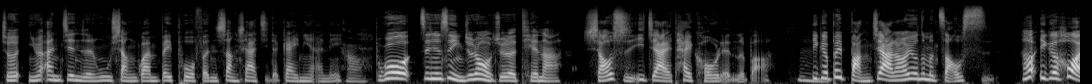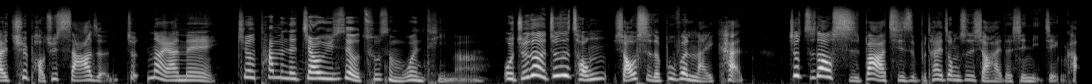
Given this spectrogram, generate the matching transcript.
就因为案件人物相关被迫分上下级的概念案例。好，不过这件事情就让我觉得天哪，小史一家也太可怜了吧！嗯、一个被绑架，然后又那么早死，然后一个后来却跑去杀人，就那样呢？就他们的教育是有出什么问题吗？我觉得就是从小史的部分来看，就知道史爸其实不太重视小孩的心理健康。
